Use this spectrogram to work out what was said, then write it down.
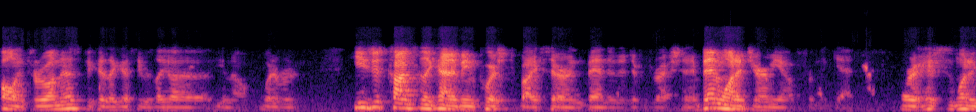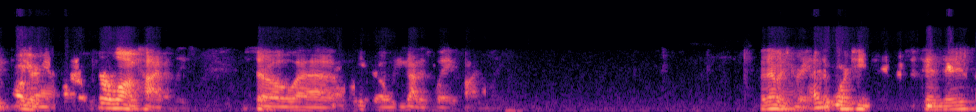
falling through on this because I guess he was like, uh, you know, whatever. He's just constantly kind of being pushed by Sarah and Ben in a different direction. And Ben wanted Jeremy out from the get, or his wanted Oh, Jeremy out for a long time at least. So, uh, you know, he got his way finally. But that was great. I The think- 14 days to 10 days.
